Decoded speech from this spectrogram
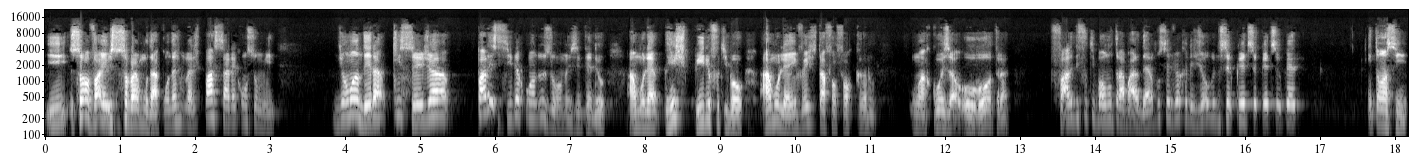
E só vai, isso só vai mudar quando as mulheres passarem a consumir de uma maneira que seja parecida com a dos homens, entendeu? A mulher respire o futebol. A mulher, em vez de estar fofocando uma coisa ou outra, fale de futebol no trabalho dela. Você viu aquele jogo, não sei o que, não sei o que, não sei o que Então, assim,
